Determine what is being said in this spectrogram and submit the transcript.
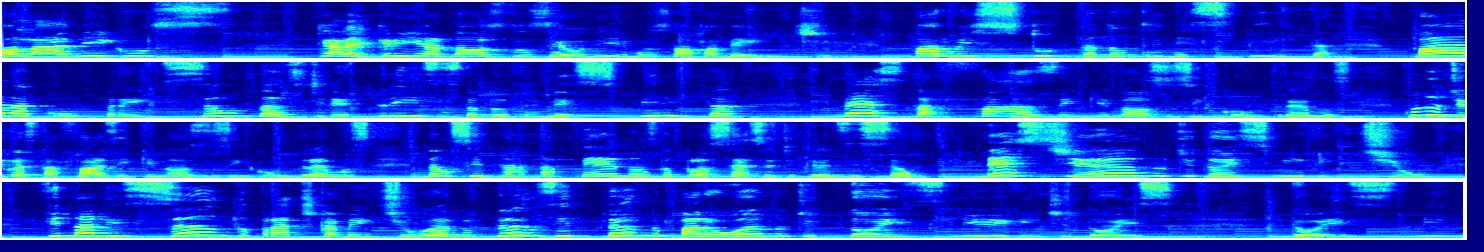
Olá, amigos! Que alegria nós nos reunirmos novamente para o estudo da doutrina espírita, para a compreensão das diretrizes da doutrina espírita nesta fase em que nós nos encontramos. Quando eu digo esta fase em que nós nos encontramos, não se trata apenas do processo de transição. Neste ano de 2021, finalizando praticamente o ano, transitando para o ano de 2022.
